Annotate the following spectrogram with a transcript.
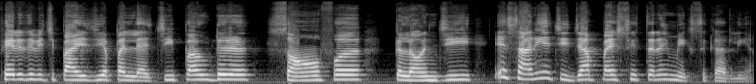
ਫਿਰ ਇਹਦੇ ਵਿੱਚ ਪਾਈ ਜੀ ਆਪਾਂ ਇਲਾਇਚੀ ਪਾਊਡਰ, ਸੌਂਫ, ਕਲੌਂਜੀ, ਇਹ ਸਾਰੀਆਂ ਚੀਜ਼ਾਂ ਆਪਾਂ ਇਸੇ ਤਰ੍ਹਾਂ ਹੀ ਮਿਕਸ ਕਰ ਲੀਆਂ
